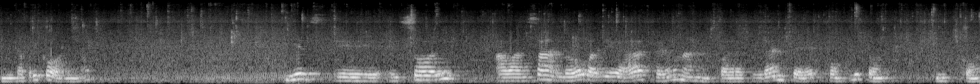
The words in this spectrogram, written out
en Capricornio y el, eh, el, Sol avanzando va a llegar a hacer una cuadratura en con Plutón y con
